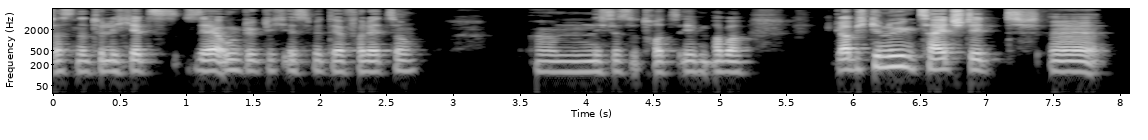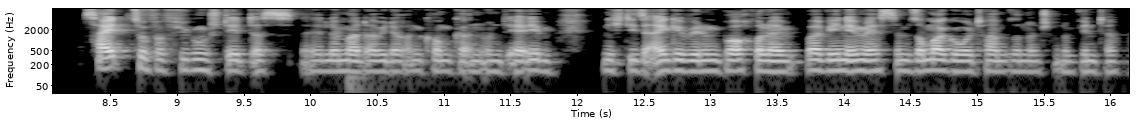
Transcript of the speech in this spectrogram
das natürlich jetzt sehr unglücklich ist mit der Verletzung. Ähm, nichtsdestotrotz eben, aber glaube ich, genügend Zeit steht, äh, Zeit zur Verfügung steht, dass äh, Lemmer da wieder rankommen kann und er eben nicht diese Eingewöhnung braucht, weil, er, weil wir ihn eben erst im Sommer geholt haben, sondern schon im Winter.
